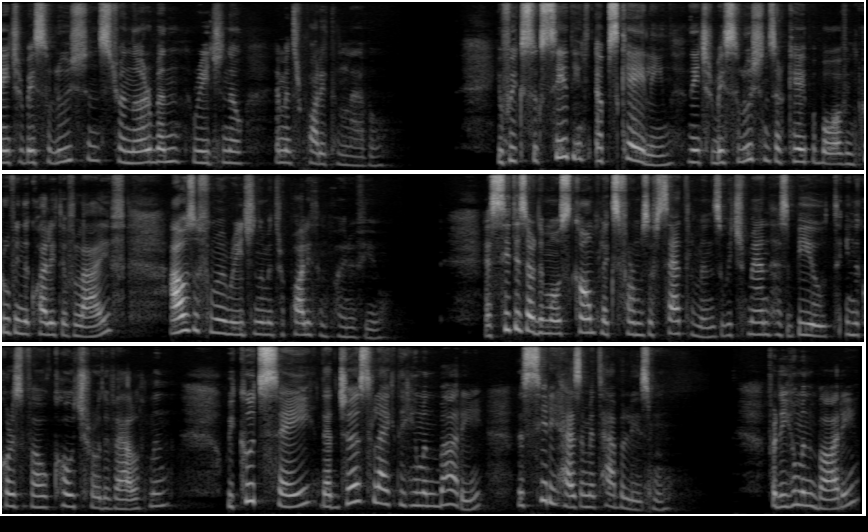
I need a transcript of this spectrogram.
nature-based solutions to an urban, regional and metropolitan level. If we succeed in upscaling, nature-based solutions are capable of improving the quality of life, also from a regional metropolitan point of view. As cities are the most complex forms of settlements which man has built in the course of our cultural development, we could say that just like the human body, the city has a metabolism. For the human body,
